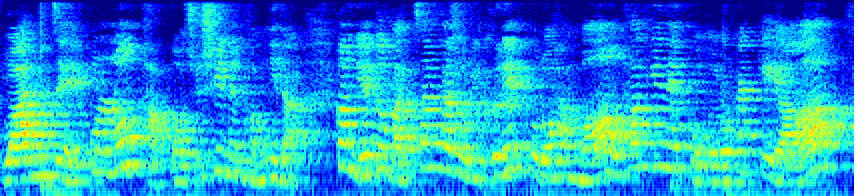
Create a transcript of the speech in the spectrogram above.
완제 꼴로 바꿔주시는 겁니다. 그럼 얘도 마찬가지로 우리 그래프로 한번 확인해 보도록 할게요.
